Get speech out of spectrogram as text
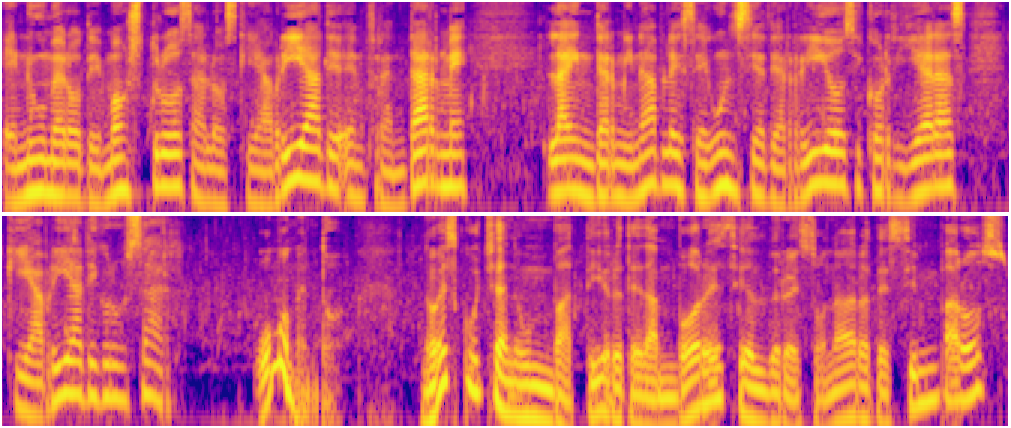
el número de monstruos a los que habría de enfrentarme, la interminable seguncia de ríos y cordilleras que habría de cruzar? Un momento. ¿No escuchan un batir de tambores y el resonar de címbalos?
